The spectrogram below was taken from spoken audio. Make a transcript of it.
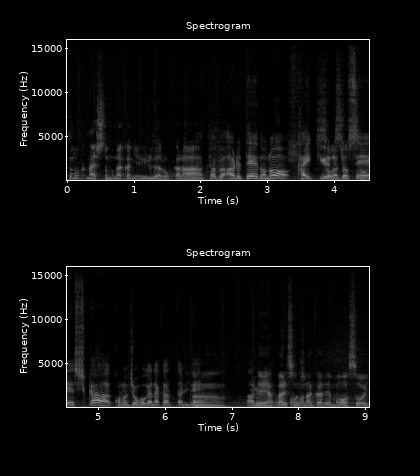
届かない人も中にはいるだろうから、まあ多分ある程度の階級の女性しかこの情報がなかったりね、うん、でやっぱりその中でもそういっ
